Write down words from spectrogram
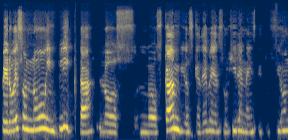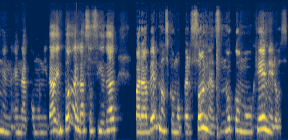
pero eso no implica los, los cambios que deben surgir en la institución, en, en la comunidad, en toda la sociedad, para vernos como personas, no como géneros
